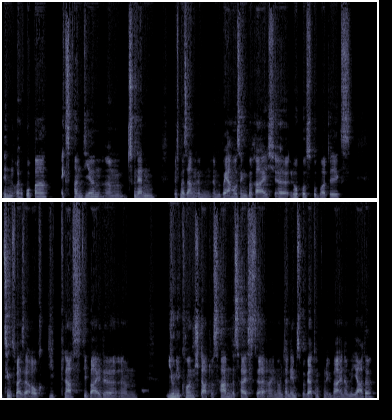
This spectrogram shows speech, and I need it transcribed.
in Europa expandieren. Ähm, zu nennen, würde ich mal sagen, im, Warehousing-Bereich Locus Robotics, beziehungsweise auch Geek Plus, die beide ähm, Unicorn-Status haben. Das heißt, äh, eine Unternehmensbewertung von über einer Milliarde.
